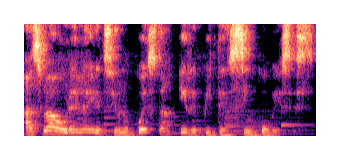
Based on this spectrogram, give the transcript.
Hazlo ahora en la dirección opuesta y repite cinco veces.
